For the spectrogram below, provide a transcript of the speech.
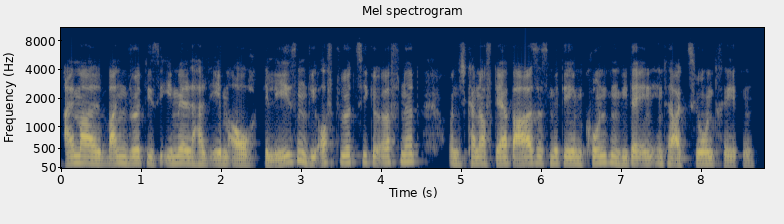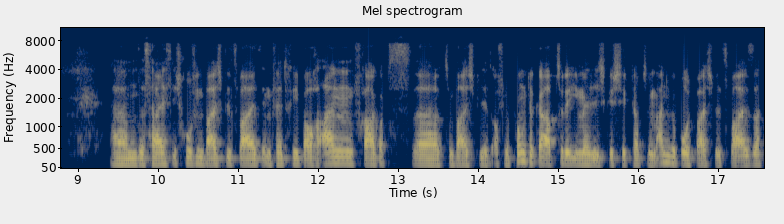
einmal, wann wird diese E-Mail halt eben auch gelesen, wie oft wird sie geöffnet und ich kann auf der Basis mit dem Kunden wieder in Interaktion treten. Ähm, das heißt, ich rufe ihn beispielsweise im Vertrieb auch an, frage, ob es äh, zum Beispiel jetzt offene Punkte gab zu der E-Mail, die ich geschickt habe, zu dem Angebot beispielsweise.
